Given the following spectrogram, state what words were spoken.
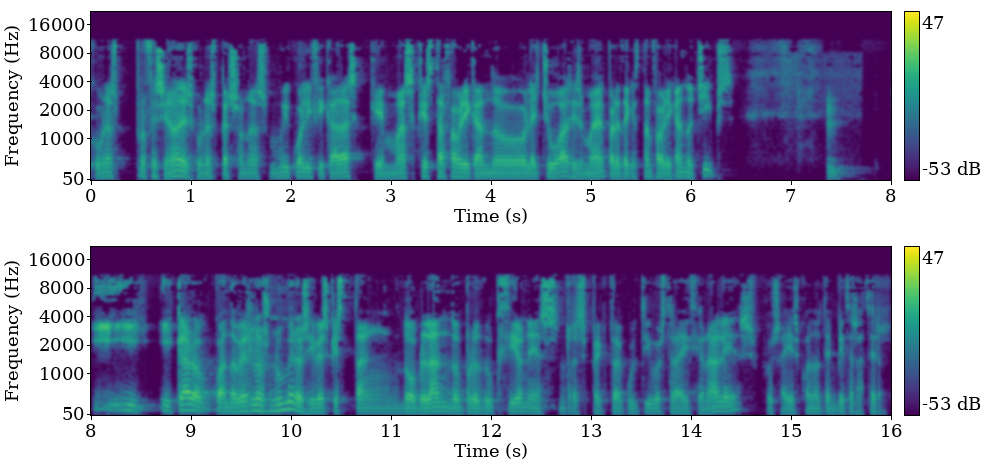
con unas profesionales, con unas personas muy cualificadas que más que estar fabricando lechugas, Ismael, parece que están fabricando chips. Mm. Y, claro, cuando ves los números y ves que están doblando producciones respecto a cultivos tradicionales, pues ahí es cuando te empiezas a hacer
